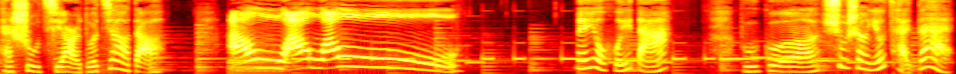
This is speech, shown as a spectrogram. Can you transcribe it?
它竖起耳朵叫道：“嗷呜嗷呜嗷呜！”没有回答，不过树上有彩带。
